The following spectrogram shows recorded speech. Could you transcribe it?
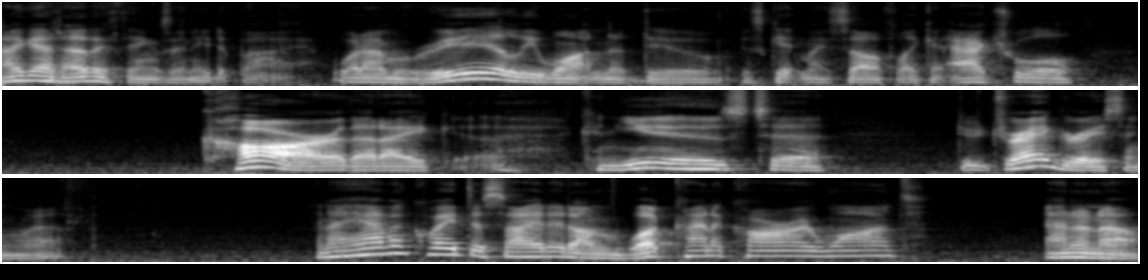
I got other things I need to buy. What I'm really wanting to do is get myself like an actual car that I uh, can use to do drag racing with. And I haven't quite decided on what kind of car I want. I don't know.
